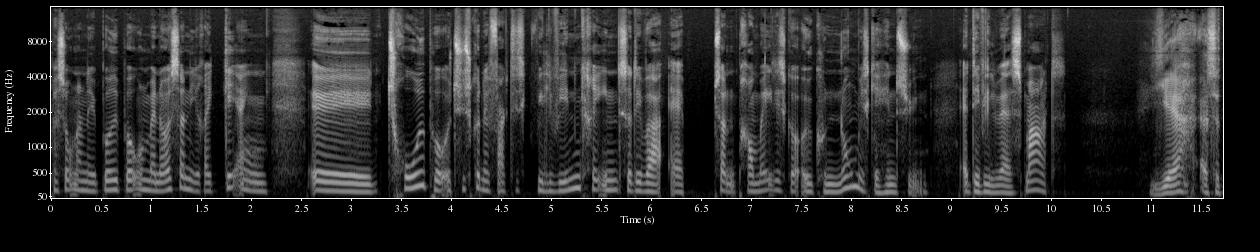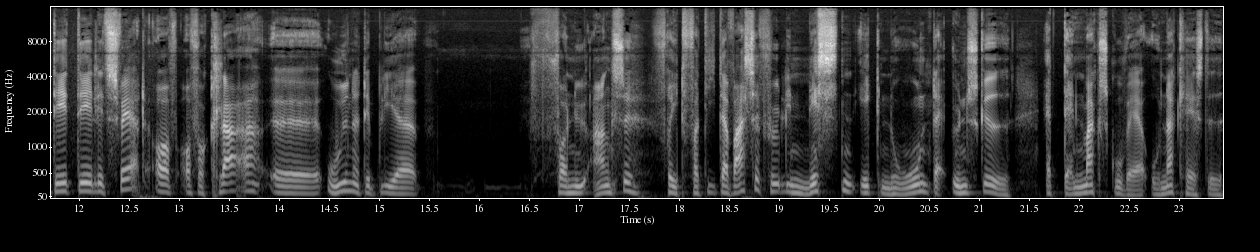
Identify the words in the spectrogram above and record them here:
personerne både i bogen, men også sådan i regeringen, øh, troede på, at tyskerne faktisk ville vinde krigen, så det var af sådan pragmatiske og økonomiske hensyn, at det ville være smart Ja, altså det, det er lidt svært at, at forklare, øh, uden at det bliver for nuance frit, fordi der var selvfølgelig næsten ikke nogen, der ønskede, at Danmark skulle være underkastet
